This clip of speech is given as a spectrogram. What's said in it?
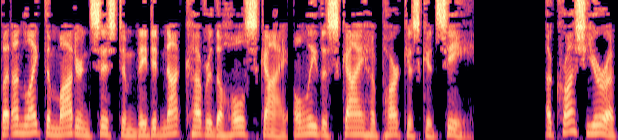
but unlike the modern system they did not cover the whole sky only the sky Hipparchus could see. Across Europe,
